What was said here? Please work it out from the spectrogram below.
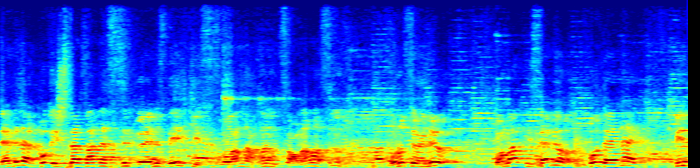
Dediler bu işler zaten sizin üyeniz değil ki. Siz bunların hakkını savunamazsınız. Bunu söylüyor. Bunlar istemiyor. Bu dernek bir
